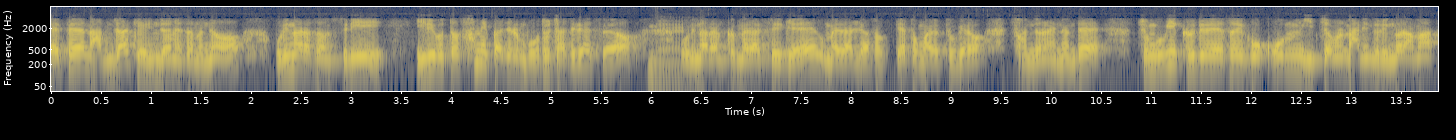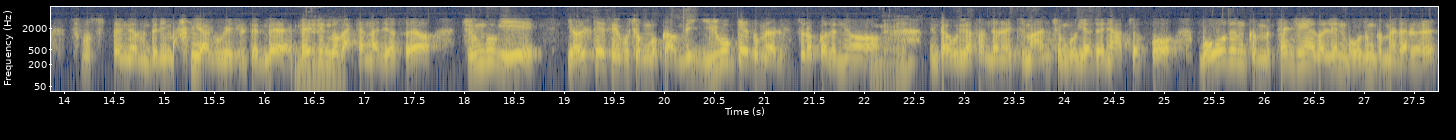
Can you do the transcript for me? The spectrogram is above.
에페 남자 개인전에서는요, 우리나라 선수들이 1위부터 3위까지를 모두 차지했어요. 네. 우리나라는 금메달 3개, 은메달 6개, 동아일 2개로 선전을 했는데 중국이 그 대회에서 곰 이점을 많이 누린 건 아마 스포츠 팬 여러분들이 많이 알고 계실 텐데 펜싱도 네. 마찬가지였어요. 중국이 10개 세부 종목 가운데 7개 금메달을 휩쓸었거든요. 네. 그러니까 우리가 선전을 했지만 중국이 여전히 앞섰고 모든 금, 펜싱에 걸린 모든 금메달을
